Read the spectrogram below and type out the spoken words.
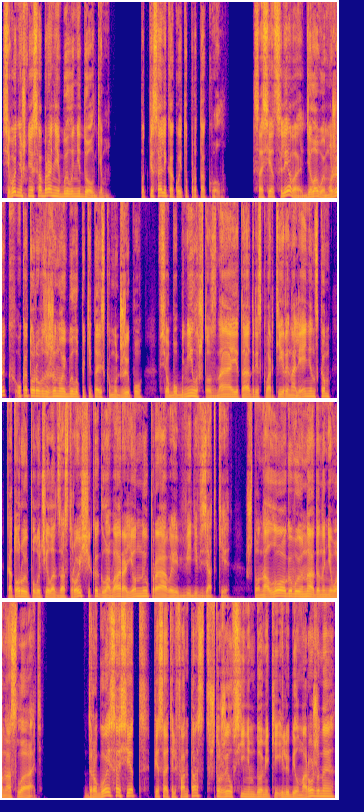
Сегодняшнее собрание было недолгим. Подписали какой-то протокол. Сосед слева, деловой мужик, у которого с женой было по китайскому джипу, все бубнил, что знает адрес квартиры на Ленинском, которую получил от застройщика глава районной управы в виде взятки, что налоговую надо на него наслать. Другой сосед, писатель-фантаст, что жил в синем домике и любил мороженое,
